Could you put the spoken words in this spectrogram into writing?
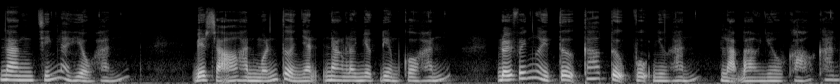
nàng chính là hiểu hắn. Biết rõ hắn muốn thừa nhận nàng là nhược điểm của hắn, đối với người tự cao tự phụ như hắn là bao nhiêu khó khăn.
